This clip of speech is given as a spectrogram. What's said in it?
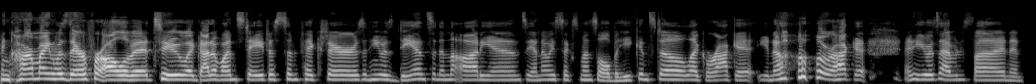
And Carmine was there for all of it too. I got him on stage with some pictures and he was dancing in the audience. Yeah, I know he's six months old, but he can still like rock it, you know, rock it. And he was having fun. And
